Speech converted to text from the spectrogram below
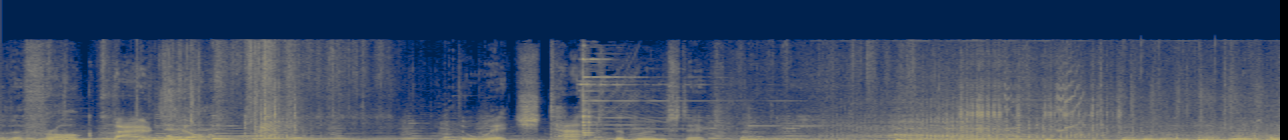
the frog bounded off. The witch tapped the broomstick. And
